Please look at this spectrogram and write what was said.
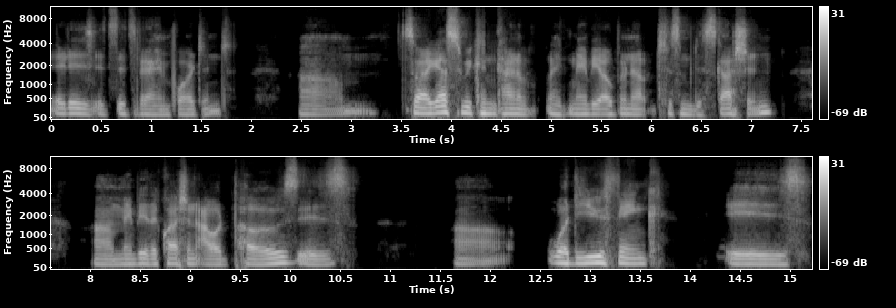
it is. It's it's very important. Um, so I guess we can kind of like maybe open up to some discussion. Um, maybe the question I would pose is, uh, what do you think is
